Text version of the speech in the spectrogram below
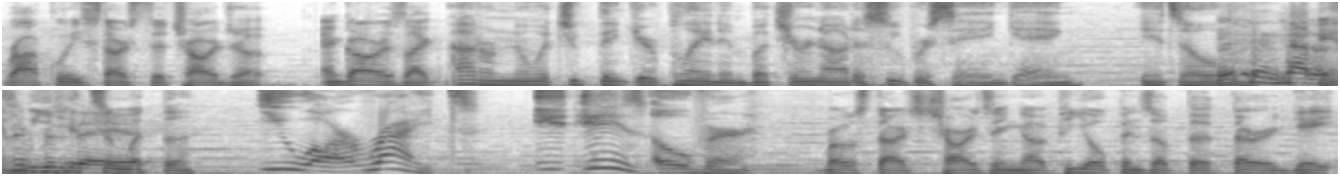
Rock Lee starts to charge up. And Gaara's like, I don't know what you think you're planning, but you're not a Super Saiyan gang. It's over. And Lee hits him with the, you are right. It is over. Bro starts charging up. He opens up the third gate,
